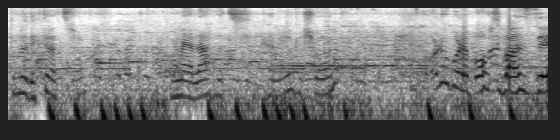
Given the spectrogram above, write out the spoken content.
তোমরা দেখতে পাচ্ছ? মেলা হচ্ছে এখানে ভীষণ। বড় করে বক্স বাজছে।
